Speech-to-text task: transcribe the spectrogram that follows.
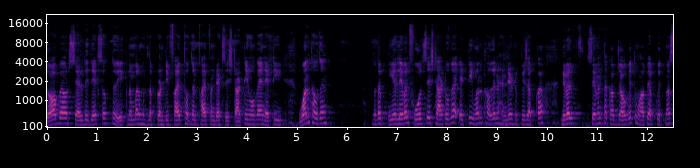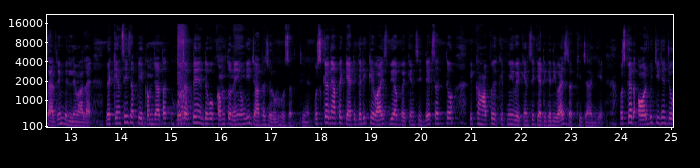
जॉब है और सैलरी देख सकते हो। एक नंबर मतलब twenty five thousand five hundred से स्टार्टिंग होगा एंड एटी वन थाउज़ेंड मतलब ये लेवल फोर से स्टार्ट होगा eighty one thousand hundred rupees आपका लेवल सेवन तक आप जाओगे तो वहाँ पे आपको इतना सैलरी मिलने वाला है। वैकेंसीज आपके कम ज़्यादा हो सकते हैं, देखो कम तो नहीं होंगी, ज़्यादा ज़रूर हो सकती हैं। उसके बाद यहाँ पे कैटेगरी के वाइज भी आप वैकेंसी देख सकते हो कि कहाँ पर कितनी वैकेंसी कैटेगरी वाइज रखी जाएँगी। उसके बाद और भी चीज़ें जो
